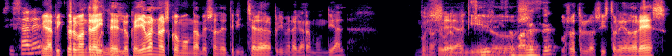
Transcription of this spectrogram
Si sale, Mira, Víctor Gondra dice, lo que llevan no es como un gamesón de trinchera de la Primera Guerra Mundial. Pues no sé, aquí Sí, los, se parece. vosotros los historiadores,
